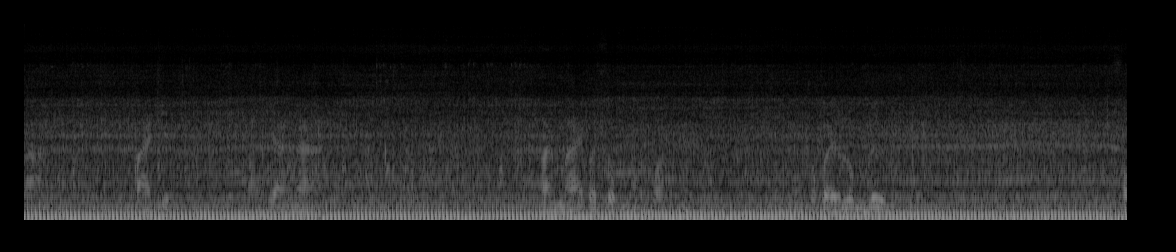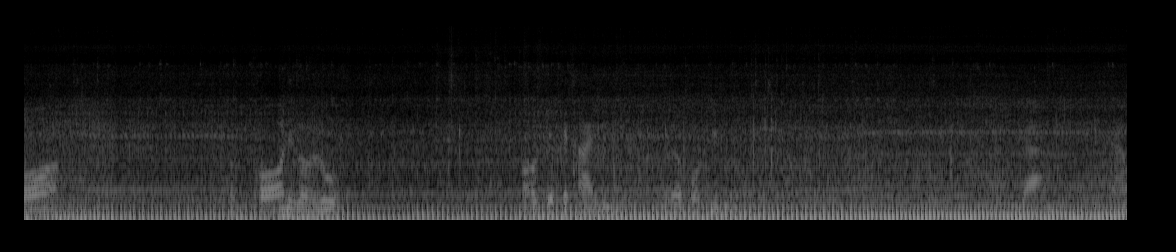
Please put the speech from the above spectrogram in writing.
ป่าป่าเห็ดป่ายางนา พันไม้ ผสมมากกว่าก็ไปร่มรื่น ไปขายหน่อยเหลือพอกินยางยาง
